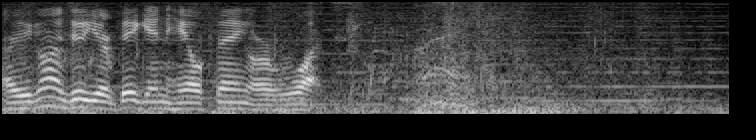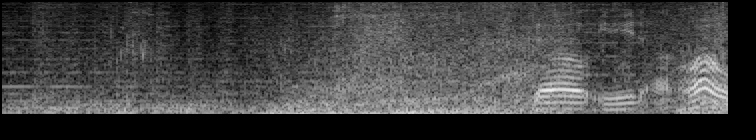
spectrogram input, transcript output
Are you going to do your big inhale thing or what? go eat. Whoa!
